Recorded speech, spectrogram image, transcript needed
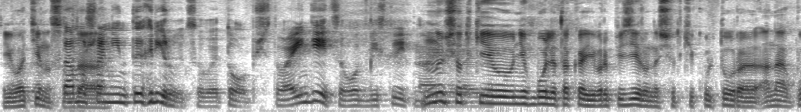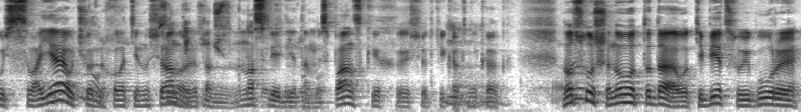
И латиносов, Потому да. что они интегрируются в это общество, а индейцы вот действительно... Ну, все-таки у них более такая европезированная все-таки культура, она пусть своя у черных ну, латин, но все равно это наследие там испанских э, все-таки как-никак. Ну, ну вот слушай, ну вот да, вот тибетцы, уйгуры,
